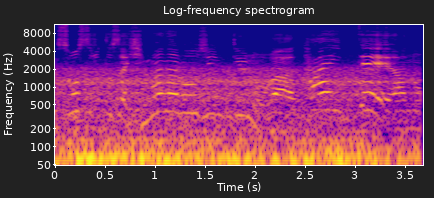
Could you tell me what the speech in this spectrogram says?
でそうするとさ暇な老人っていうのは大抵あの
